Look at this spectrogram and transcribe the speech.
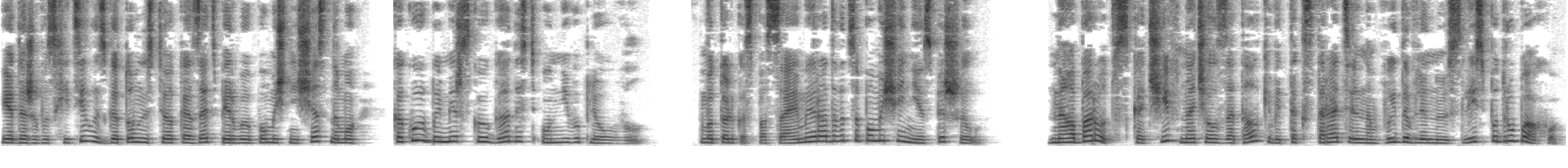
Я даже восхитилась готовностью оказать первую помощь несчастному, какую бы мерзкую гадость он не выплевывал. Вот только спасаемый радоваться помощи не спешил. Наоборот, вскочив, начал заталкивать так старательно выдавленную слизь под рубаху,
